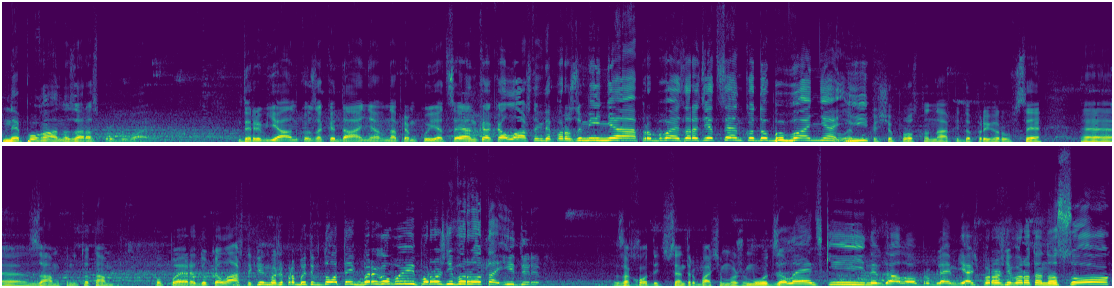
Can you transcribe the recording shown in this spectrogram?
Непогано зараз пробуває. Дерев'янко закидання в напрямку Яценка. Калашник, де порозуміння. Пробиває зараз Яценко, добивання. і поки що просто на підопригору все е, замкнуто там попереду. Калашник він може пробити в дотик. Береговий, порожні ворота і дерев. Заходить в центр, бачимо жмут. Зеленський. Невдало обробляє м'яч. Порожні ворота. Носок.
